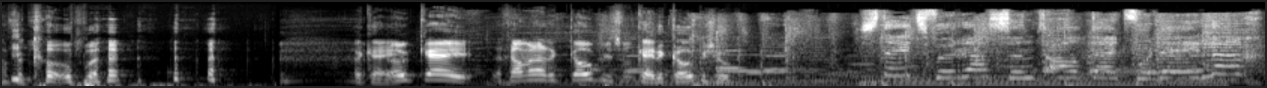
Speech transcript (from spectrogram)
verkopen. Oké, Oké, oké, dan gaan we naar de koopjes. de koopjeshoek. Steeds verrassend, altijd voordelig.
